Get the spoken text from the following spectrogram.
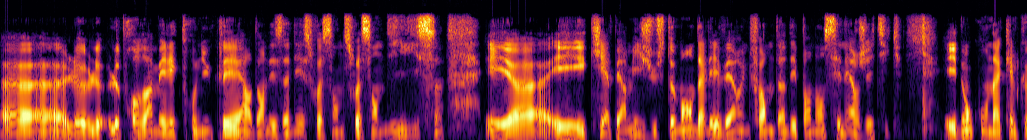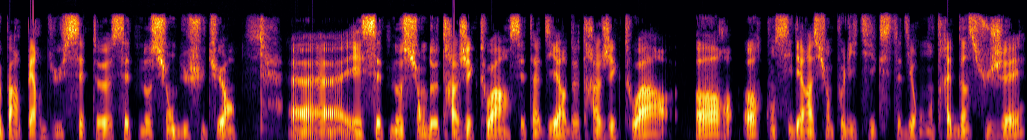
euh, le, programme électronucléaire dans les années 60-70, et, qui a permis justement d'aller vers une forme d'indépendance énergétique. Et donc on a quelque part perdu cette notion du futur et cette notion de trajectoire, c'est-à-dire de trajectoire hors, hors considération politique, c'est-à-dire on traite d'un sujet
